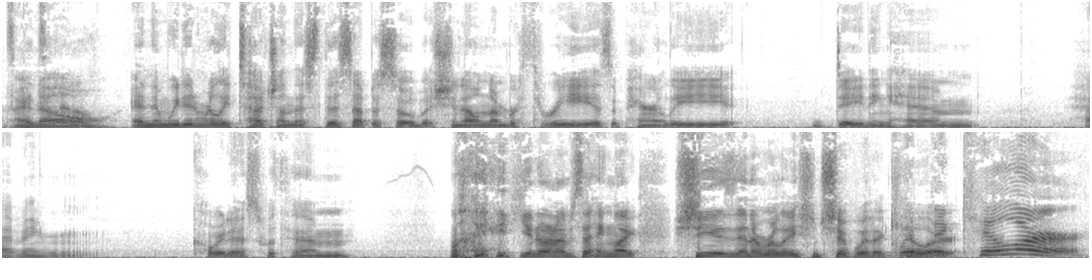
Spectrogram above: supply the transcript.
It's I know. to And then we didn't really touch on this this episode, but Chanel number three is apparently dating him, having coitus with him. Like, you know what I'm saying? Like, she is in a relationship with a killer. With the killer.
